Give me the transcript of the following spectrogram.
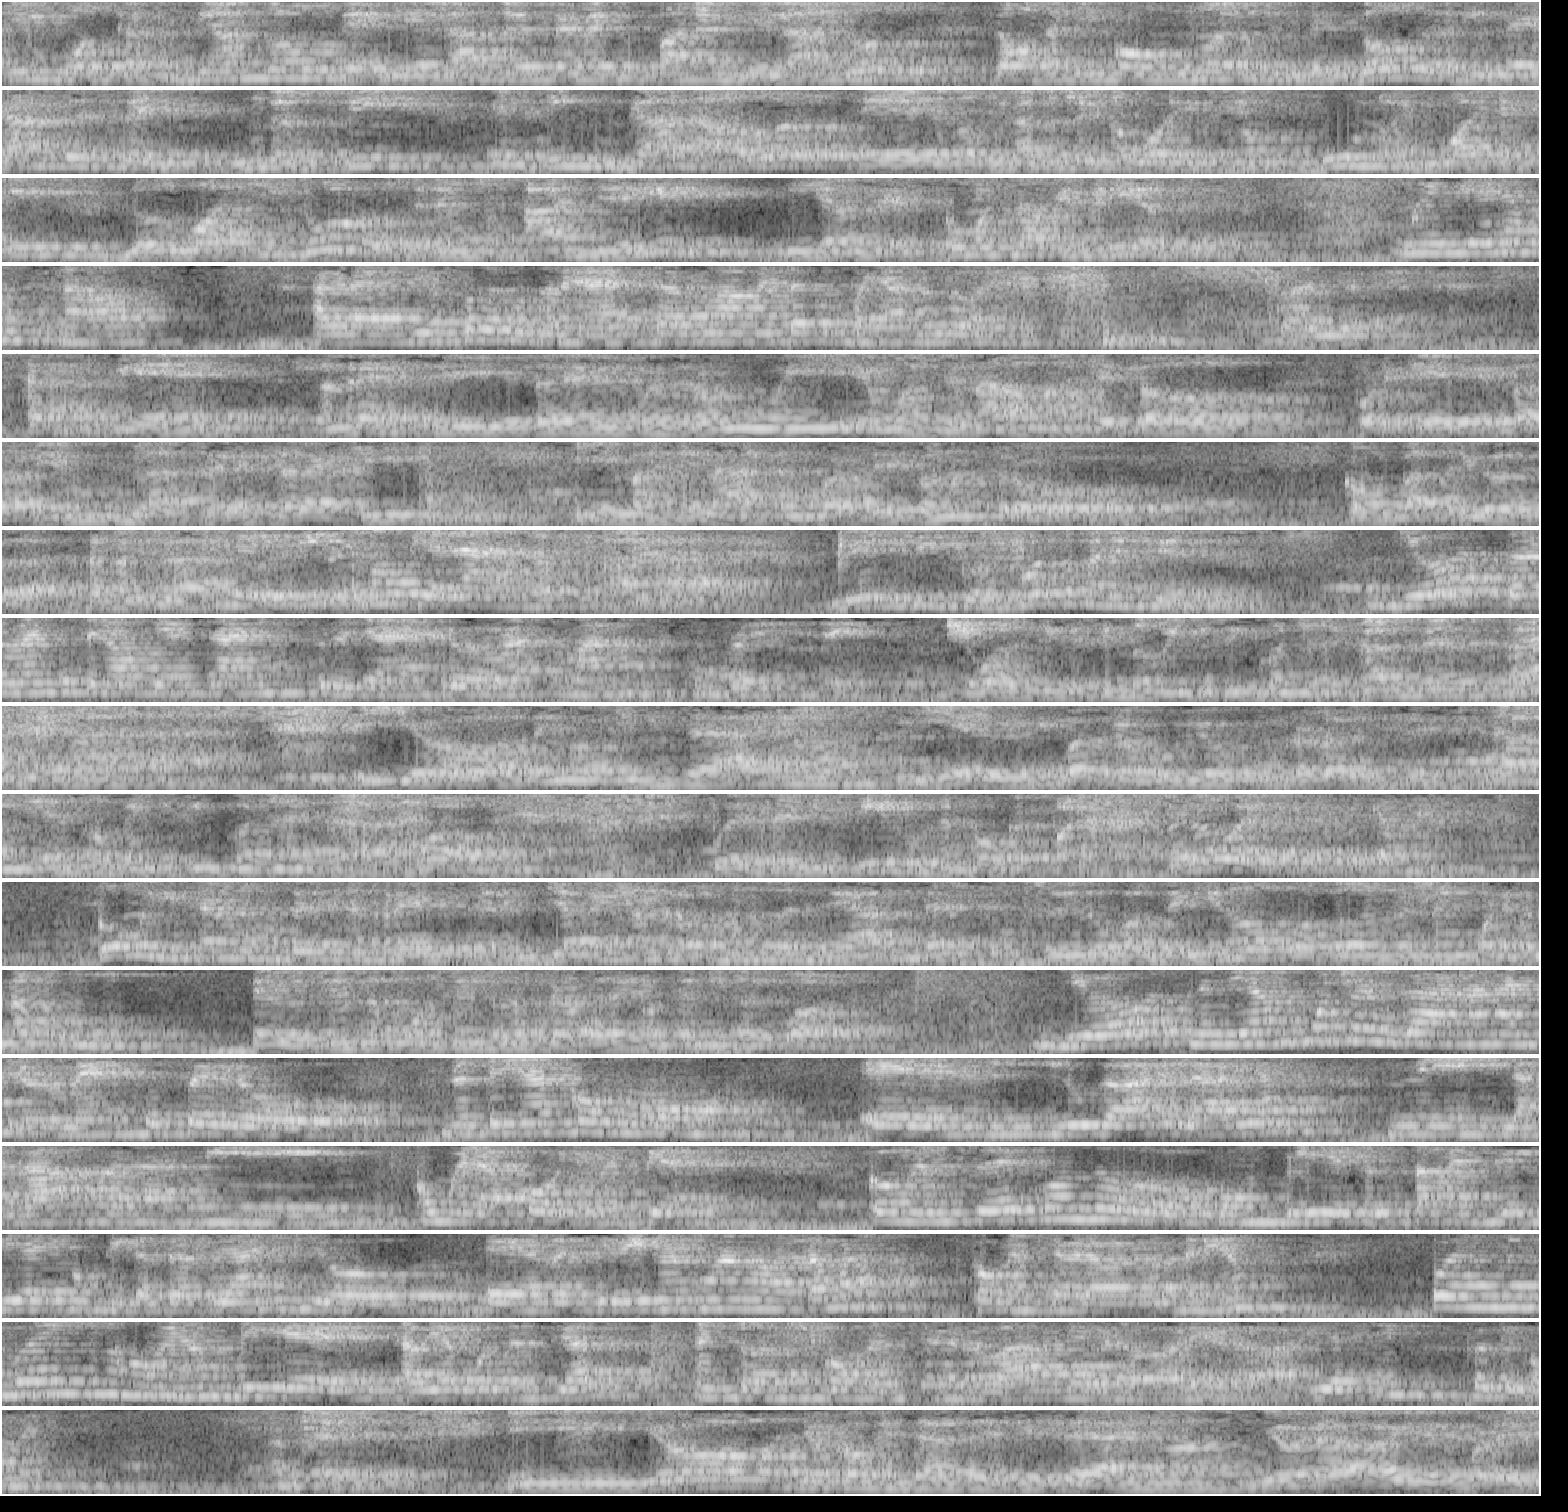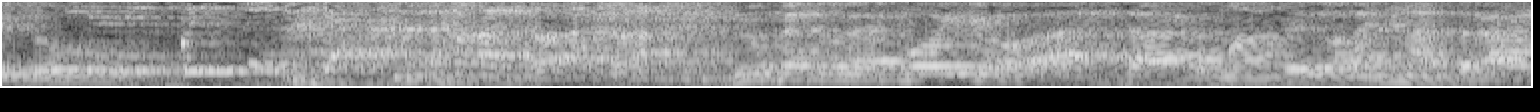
aquí en Podcasteando de Bielando FM, tu panel Bielando. Estamos aquí con uno de los dos de los integrantes de uno de los team, el team ganador eh, de los Bielando Choice Award edición 1 en Guayaquil, los Guachiturros. Tenemos a Angelit y Andrés. ¿Cómo están? Bienvenidos. Muy bien, emocionados. Agradecidos por la oportunidad de estar nuevamente acompañándolo en su radio FM. Bien. Andrés. Sí, yo también me encuentro muy emocionado más que todo porque para mí es un placer estar aquí y más que nada compartir con nuestro compatriota. Queridísimo Violando. Bien, chicos, ¿cuántos años tienes? Yo actualmente tengo 15 años, pero ya dentro de unas semanas cumplo 16. Igual sigue siendo 25 años de cárcel. y yo tengo 15 años y el 24 de julio cumplo los 16. También son 25 años de cárcel. Wow. Pueden ser mis hijos en pocas palabras. Pero bueno. ¿cómo iniciaron ustedes en redes sociales? ¿Ya venían trabajando desde antes, subiendo contenido o todo empezó en cuarentena como el 80% de los creadores de contenido de Ecuador? Yo tenía muchas ganas anteriormente, pero no tenía como el lugar, el área, ni la cámara, ni como el apoyo, ¿me entiendes? Comencé cuando cumplí exactamente el día que cumplí 14 años, yo eh, recibí una nueva cámara, comencé a grabar contenido. Pues me fue y más o menos vi que había potencial, entonces comencé a grabar, y a grabar, y a grabar, y así fue que comencé. Andrés. Y yo, yo comencé hace 7 años, yo grababa videos para YouTube. Nunca tuve apoyo hasta como hace dos años atrás,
